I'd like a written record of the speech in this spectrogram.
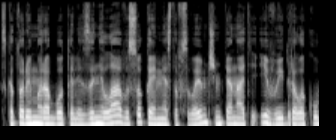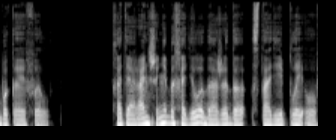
с которой мы работали, заняла высокое место в своем чемпионате и выиграла Кубок АФЛ — хотя раньше не доходило даже до стадии плей-офф.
